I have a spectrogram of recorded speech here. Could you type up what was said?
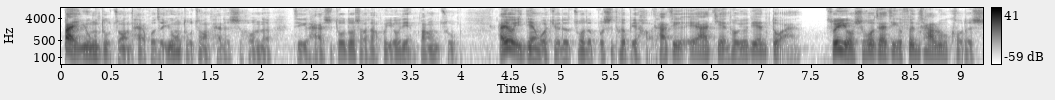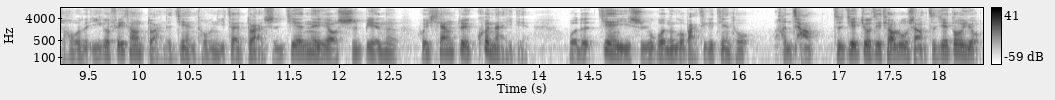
半拥堵状态或者拥堵状态的时候呢，这个还是多多少少会有点帮助。还有一点，我觉得做的不是特别好，它这个 AR 箭头有点短，所以有时候在这个分叉路口的时候呢，一个非常短的箭头，你在短时间内要识别呢，会相对困难一点。我的建议是，如果能够把这个箭头很长，直接就这条路上直接都有，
